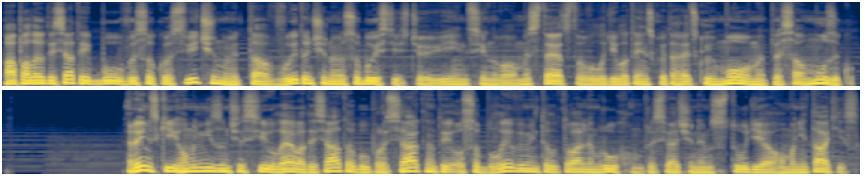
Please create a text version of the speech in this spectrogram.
Папа Лев X був високоосвіченою та витонченою особистістю. Він цінував мистецтво, володів латинською та грецькою мовами, писав музику. Римський гуманізм часів Лева X був просякнутий особливим інтелектуальним рухом, присвяченим студія Гуманітатіс,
